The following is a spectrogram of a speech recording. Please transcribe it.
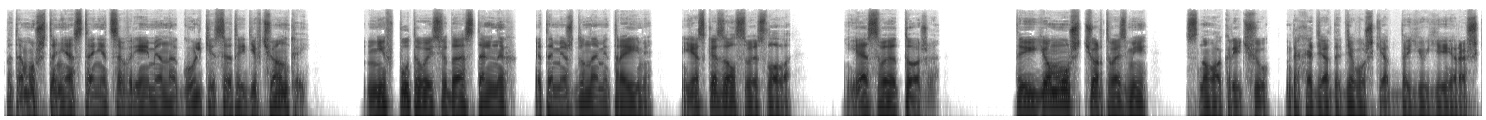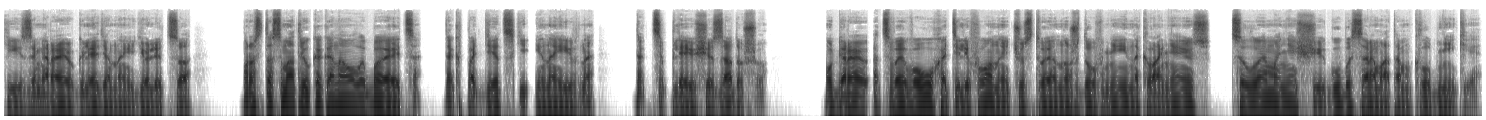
«Потому что не останется время на гульки с этой девчонкой?» «Не впутывай сюда остальных. Это между нами троими. Я сказал свое слово». «Я свое тоже». «Ты ее муж, черт возьми!» Снова кричу. Доходя до девушки, отдаю ей рожки и замираю, глядя на ее лицо. Просто смотрю, как она улыбается. Так по-детски и наивно. Так цепляюще за душу. Убираю от своего уха телефон и, чувствуя нужду в ней, наклоняюсь, целуя манящие губы с ароматом клубники.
